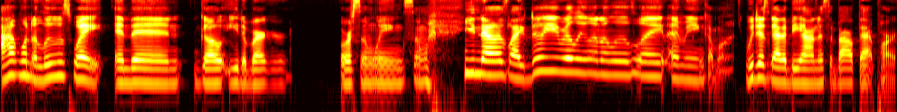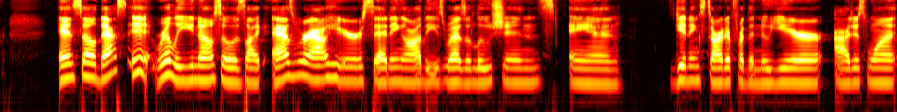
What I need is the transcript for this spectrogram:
I want to lose weight and then go eat a burger or some wings somewhere. you know, it's like, do you really want to lose weight? I mean, come on. We just got to be honest about that part. And so that's it, really, you know. So it's like as we're out here setting all these resolutions and getting started for the new year, I just want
